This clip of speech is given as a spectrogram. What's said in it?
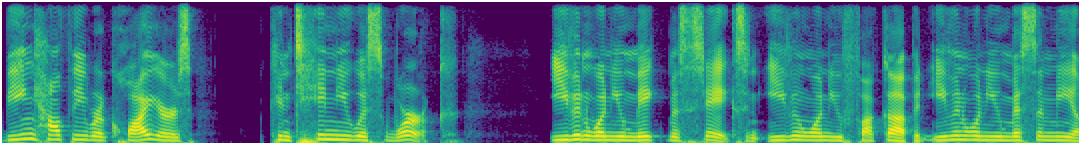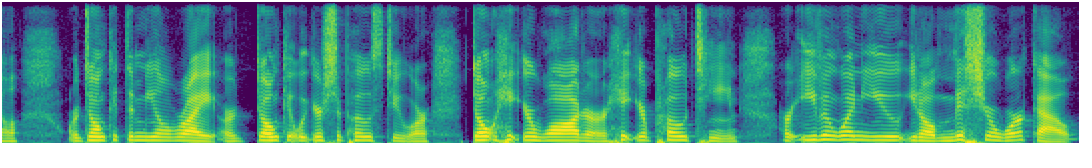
being healthy requires continuous work. Even when you make mistakes, and even when you fuck up, and even when you miss a meal, or don't get the meal right, or don't get what you're supposed to, or don't hit your water, or hit your protein, or even when you, you know, miss your workout,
